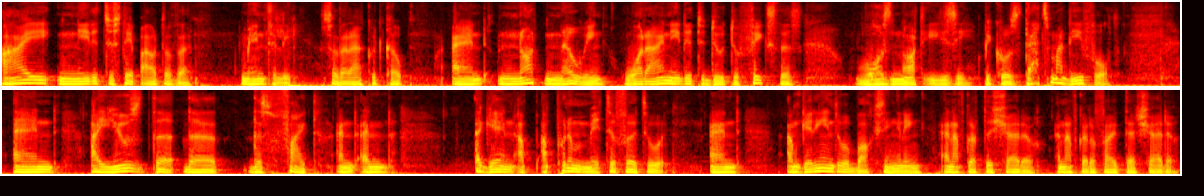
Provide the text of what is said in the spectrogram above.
I needed to step out of that mentally so that I could cope. And not knowing what I needed to do to fix this was not easy because that's my default. And I used the the this fight and and again I, I put a metaphor to it and I'm getting into a boxing ring and I've got the shadow and I've got to fight that shadow.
